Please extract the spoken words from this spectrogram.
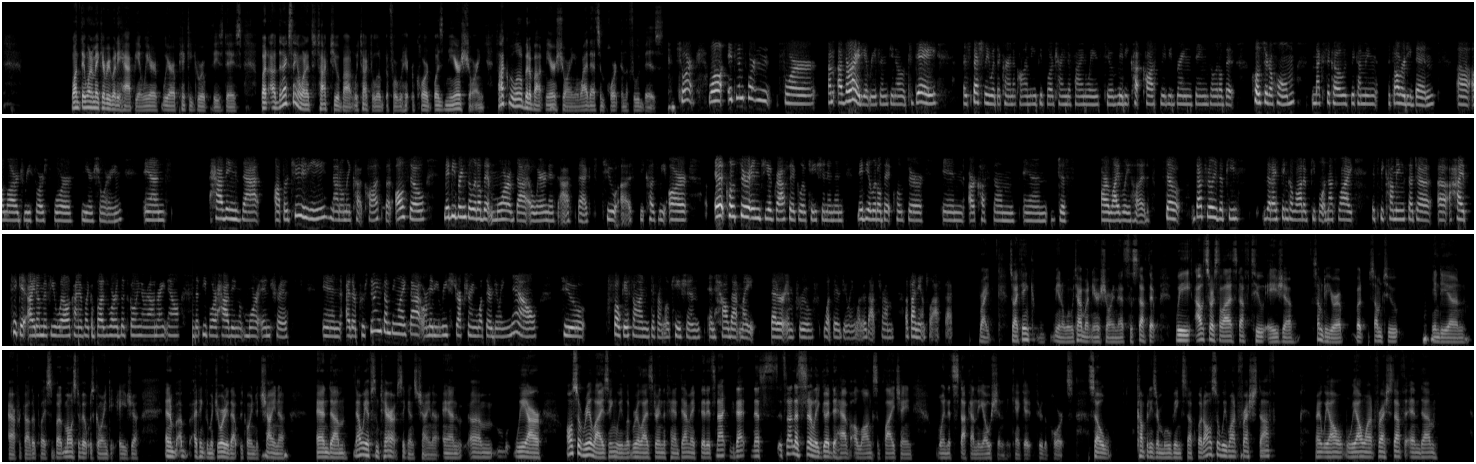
want they want to make everybody happy and we are we are a picky group these days. But uh, the next thing i wanted to talk to you about we talked a little before we hit record was nearshoring. Talk a little bit about nearshoring and why that's important in the food biz. Sure. Well it's important for um, a variety of reasons. You know today especially with the current economy people are trying to find ways to maybe cut costs maybe bring things a little bit closer to home. Mexico is becoming it's already been uh, a large resource for nearshoring. And having that opportunity not only cut costs, but also maybe brings a little bit more of that awareness aspect to us because we are closer in geographic location and then maybe a little bit closer in our customs and just our livelihood. So that's really the piece that I think a lot of people, and that's why it's becoming such a, a high ticket item, if you will, kind of like a buzzword that's going around right now, that people are having more interest in either pursuing something like that or maybe restructuring what they're doing now to focus on different locations and how that might better improve what they're doing, whether that's from a financial aspect. Right. So I think, you know, when we talk about nearshoring, that's the stuff that we outsourced a lot of stuff to Asia, some to Europe, but some to India and Africa, other places, but most of it was going to Asia. And uh, I think the majority of that was going to China. And um, now we have some tariffs against China. And um, we are also realizing, we realized during the pandemic that it's not that it's not necessarily good to have a long supply chain when it's stuck on the ocean. You can't get it through the ports. So companies are moving stuff, but also we want fresh stuff, right? We all we all want fresh stuff, and um,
